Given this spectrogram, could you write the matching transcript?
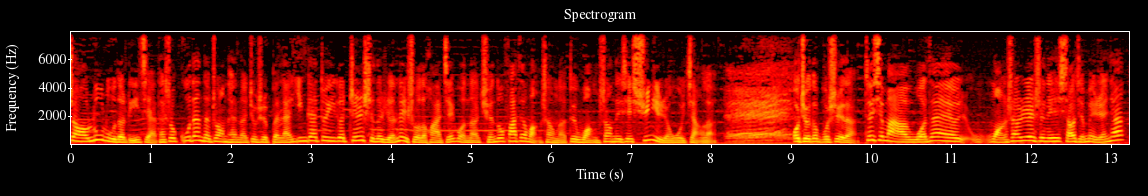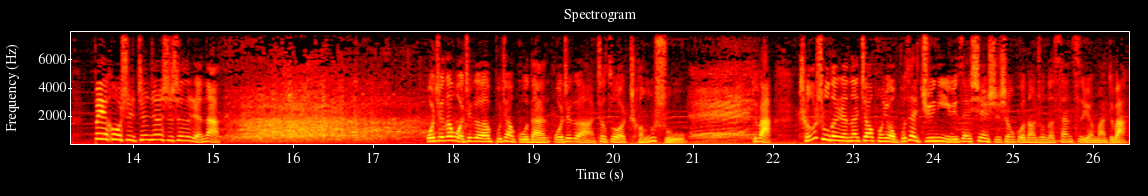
照露露的理解，他说孤单的状态呢，就是本来应该对一个真实的人类说的话，结果呢，全都发在网上了，对网上那些虚拟人物讲了。我觉得不是的，最起码我在网上认识那些小姐妹，人家背后是真真实实的人呐。我觉得我这个不叫孤单，我这个叫做成熟，对吧？成熟的人呢，交朋友不再拘泥于在现实生活当中的三次元嘛，对吧？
